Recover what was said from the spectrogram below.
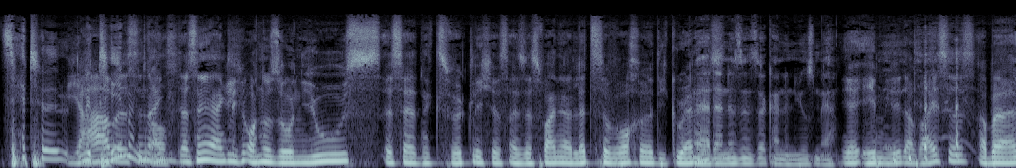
Zettel Ja, mit Themen das sind, drauf. das sind ja eigentlich auch nur so News, ist ja nichts Wirkliches. Also es waren ja letzte Woche die Grammys. Ja, dann sind es ja keine News mehr. Ja, eben, jeder weiß es. Aber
